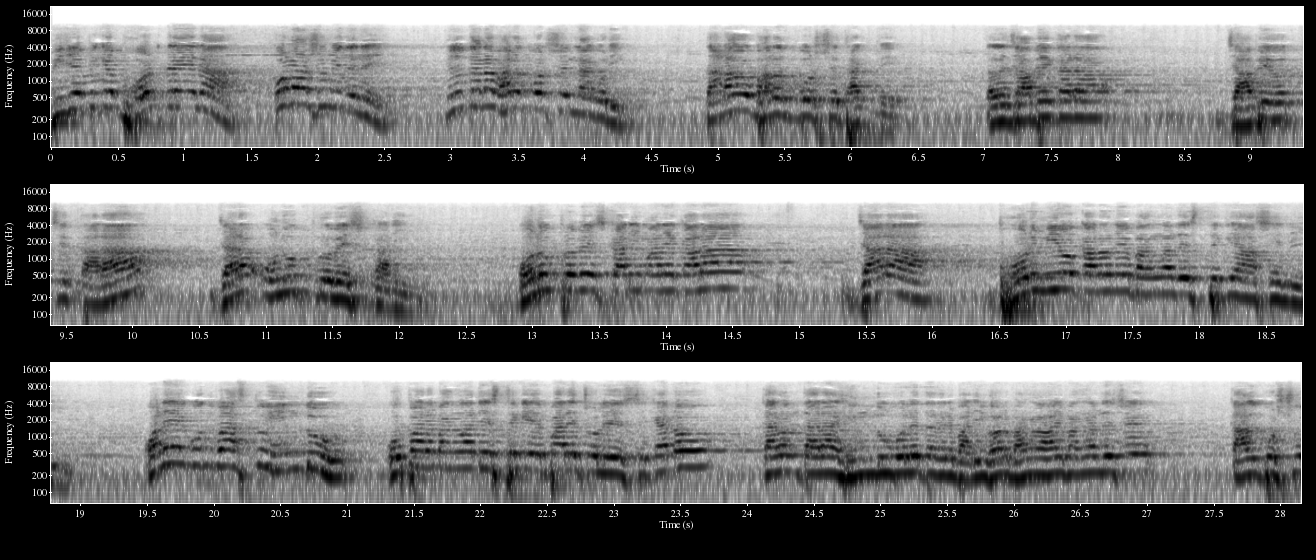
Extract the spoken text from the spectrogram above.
বিজেপিকে ভোট দেয় না, কোনো অসুবিধে নেই। কিন্তু তারা ভারতবর্ষের নাগরিক। তারাও ভারতবর্ষে থাকবে। তাহলে যাবে কারা? যাবে হচ্ছে তারা যারা অনুপ্রবেশকারী। অনুপ্রবেশকারী মানে কারা? যারা ধর্মীয় কারণে বাংলাদেশ থেকে আসেনি। অনেক উদ্বাস্তু হিন্দু ওপার বাংলাদেশ থেকে এপারে চলে এসছে। কেন? কারণ তারা হিন্দু বলে তাদের বাড়িঘর ভাঙা হয় বাংলাদেশে। কাল পরশু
